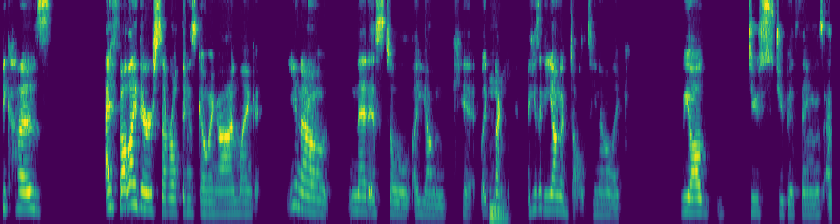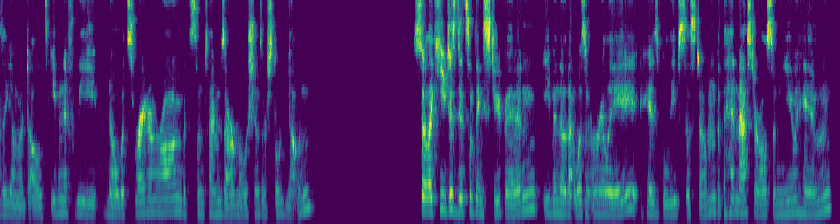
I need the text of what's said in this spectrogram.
because I felt like there were several things going on. Like, you know, Ned is still a young kid. Like, not, Mhm. he's like a young adult, you know, like we all do stupid things as a young adult, even if we know what's right and wrong, but sometimes our emotions are still young. So, like, he just did something stupid, even though that wasn't really his belief system. But the headmaster also knew him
